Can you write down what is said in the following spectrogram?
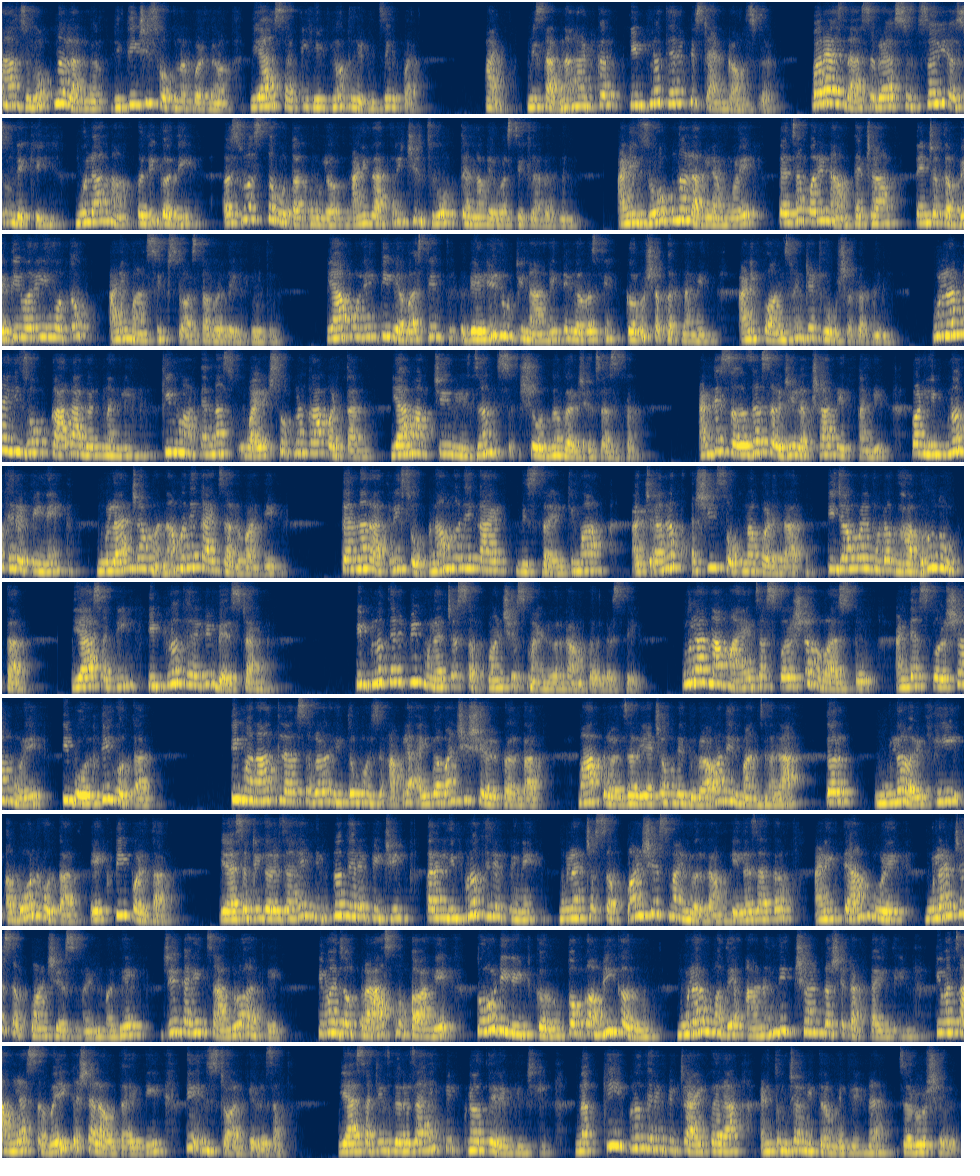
मुलांना झोप न लागणं भीतीची स्वप्न पडणं यासाठी हिप्नोथेरपीचे उपाय. हाय मी साधना हाटकर हिप्नोथेरपिस्ट अँड काउन्सलर बऱ्याचदा सगळ्या सुखसोयी असून देखील मुलांना कधी कधी अस्वस्थ होतात मुलं आणि रात्रीची झोप त्यांना व्यवस्थित लागत नाही. आणि झोप न लागल्यामुळे त्याचा परिणाम त्याच्या त्यांच्या तब्येतीवरही होतो आणि मानसिक स्वास्थ्यावर देखील होतो. यामुळे ती व्यवस्थित डेली रुटीन आहे ते व्यवस्थित करू शकत नाहीत आणि कॉन्सन्ट्रेट होऊ शकत नाही मुलांना ही झोप का लागत नाही? किंवा त्यांना वाईट स्वप्न का पडतात? या मागची रिझन्स शोधणं गरजेचं असतं. आणि ते सहजासहजी लक्षात येत नाही पण हिप्नोथेरपीने मुलांच्या मनामध्ये काय चालू आहे? त्यांना रात्री स्वप्नामध्ये काय दिसतंय? किंवा अचानक अशी स्वप्न पडतात की ज्यामुळे मुलं घाबरून उठतात? यासाठी हिप्नोथेरपी बेस्ट आहे. हिप्नोथेरपी मुलांच्या सबकॉन्शियस माइंडवर काम करत असते. मुलांना मायेचा स्पर्श हवा असतो आणि त्या स्पर्शामुळे ती बोलती होतात. ती मनातलं सगळं हितगुज आपल्या आईबाबांशी शेअर करतात. मात्र जर याच्यामध्ये दुरावा निर्माण झाला तर मुलं ही अबोल होतात एकटी पडतात. यासाठी गरज आहे हिप्नोथेरपीची कारण हिप्नोथेरपीने मुलांच्या सबकॉन्शियस माइंडवर काम केलं जातं आणि त्यामुळे मुलांच्या सबकॉन्शियस माइंडमध्ये जे काही चालू आहे किंवा जो त्रास होतो आहे तो डिलीट करून तो कमी करून मुलांमध्ये आनंदी क्षण कसे टाकता येतील? किंवा चांगल्या सवयी कशा लावता येतील? हे इन्स्टॉल केलं जातं. यासाठीच गरज आहे हिप्नोथेरपीची नक्की हिप्नोथेरपी ट्राय करा आणि तुमच्या मित्रमैत्रिणींना जरूर शेअर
